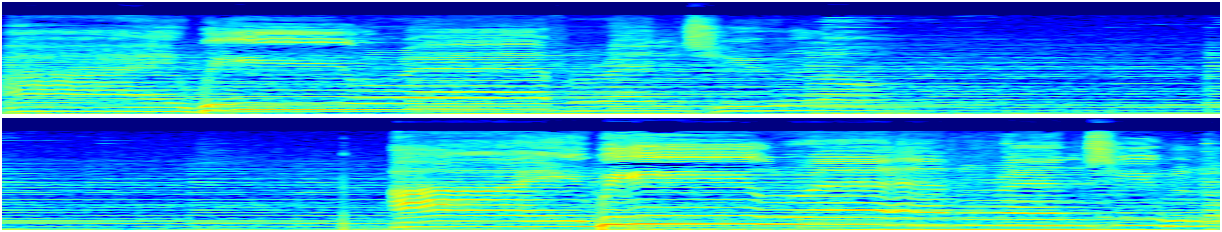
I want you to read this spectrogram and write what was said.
I will reverence you, Lord. I will reverence you, Lord.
